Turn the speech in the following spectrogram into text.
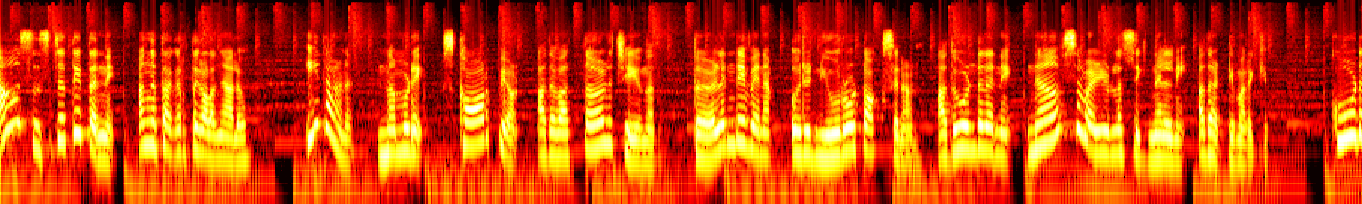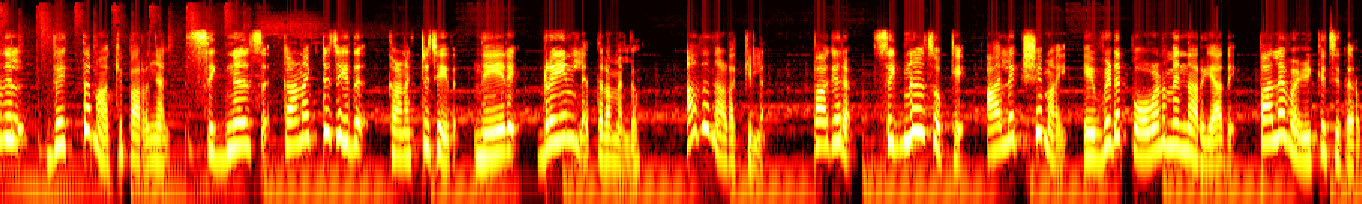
ആ സിസ്റ്റത്തെ തന്നെ അങ്ങ് തകർത്ത് കളഞ്ഞാലോ? ഇതാണ് നമ്മുടെ സ്കോർപ്പിയോൺ അഥവാ തേൾ ചെയ്യുന്നത്. തേളിന്റെ വെനം ഒരു ന്യൂറോടോക്സിൻ ആണ് അതുകൊണ്ട് തന്നെ നെർവ്സ് വഴിയുള്ള സിഗ്നലിനെ അത് അട്ടിമറിക്കും. കൂടുതൽ വ്യക്തമാക്കി പറഞ്ഞാൽ സിഗ്നൽസ് കണക്ട് ചെയ്ത് കണക്ട് ചെയ്ത് നേരെ ബ്രെയിനിലെത്തണമല്ലോ. അത് നടക്കില്ല. പകരം സിഗ്നൽസ് ഒക്കെ അലക്ഷ്യമായി എവിടെ പോവണമെന്നറിയാതെ പല വഴിക്ക് ചിതറും.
